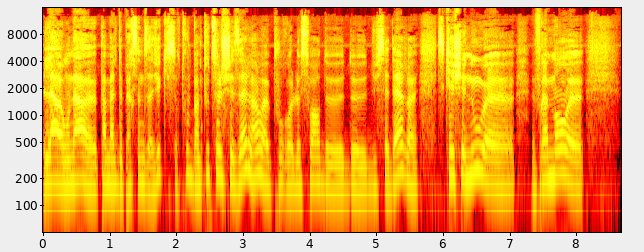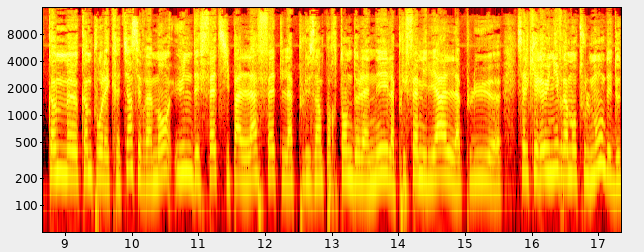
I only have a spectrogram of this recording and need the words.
là, on a euh, pas mal de personnes âgées qui se retrouvent ben, toutes seules chez elles hein, pour le soir de, de, du Seder, ce qui est chez nous vraiment comme euh, comme pour les chrétiens, c'est vraiment une des fêtes, si pas la fête la plus importante de l'année, la plus familiale, la plus euh, celle qui réunit vraiment tout le monde et de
